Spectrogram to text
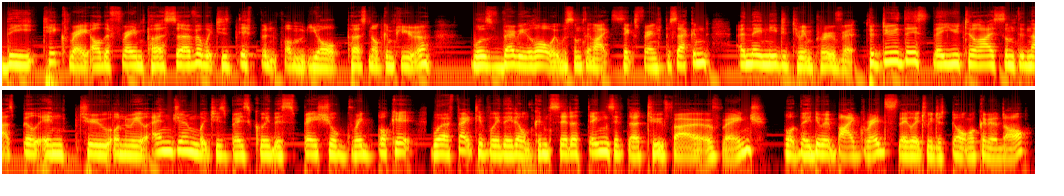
the tick rate or the frame per server, which is different from your personal computer, was very low. It was something like six frames per second, and they needed to improve it. To do this, they utilized something that's built into Unreal Engine, which is basically this spatial grid bucket, where effectively they don't consider things if they're too far out of range but they do it by grids. They literally just don't look at it at all.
